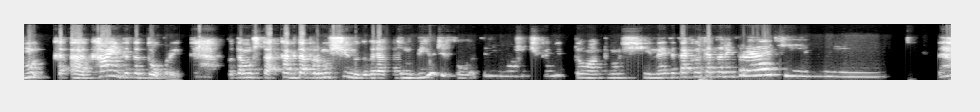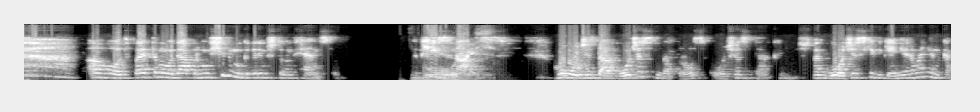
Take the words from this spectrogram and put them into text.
э, kind это добрый, потому что когда про мужчину говорят он beautiful, это немножечко не тот мужчина, это такой, который противный. Вот, поэтому, да, про мужчину мы говорим, что он handsome. He's nice. Gorgeous, да, gorgeous, вопрос, gorgeous, да, конечно. Gorgeous Евгений Романенко.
